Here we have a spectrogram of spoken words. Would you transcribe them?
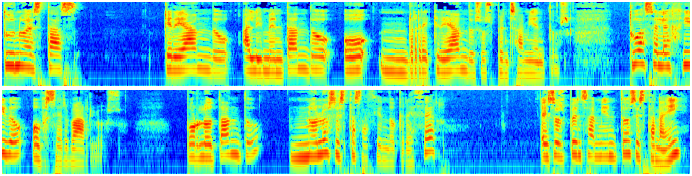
Tú no estás creando, alimentando o mm, recreando esos pensamientos. Tú has elegido observarlos. Por lo tanto, no los estás haciendo crecer. Esos pensamientos están ahí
